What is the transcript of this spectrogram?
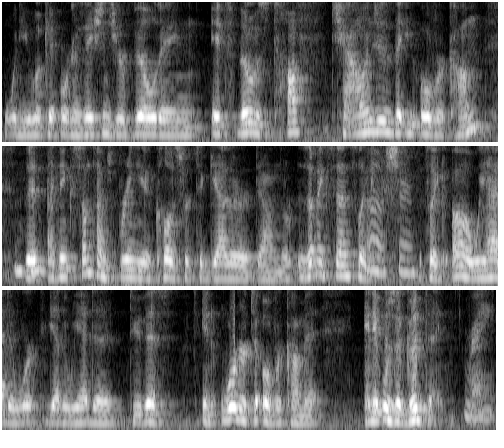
when you look at organizations you're building, it's those tough challenges that you overcome that mm-hmm. I think sometimes bring you closer together down the Does that make sense? Like Oh, sure. it's like, oh, we had to work together, we had to do this in order to overcome it, and it was a good thing. Right.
